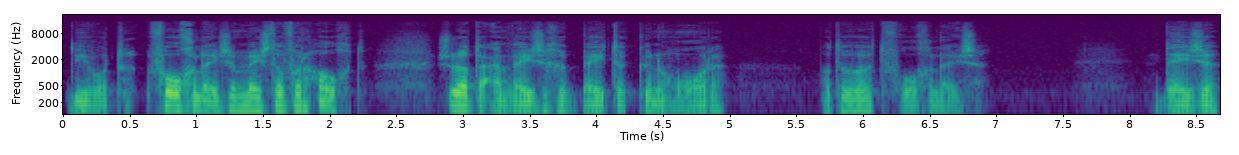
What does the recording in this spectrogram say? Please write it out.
die wordt voorgelezen meestal verhoogd, zodat de aanwezigen beter kunnen horen wat er wordt voorgelezen. Deze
